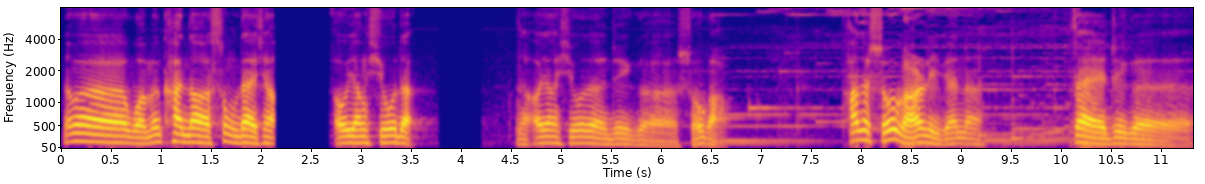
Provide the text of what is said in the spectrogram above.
那么我们看到宋代像欧阳修的，那欧阳修的这个手稿，他的手稿里边呢。在这个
